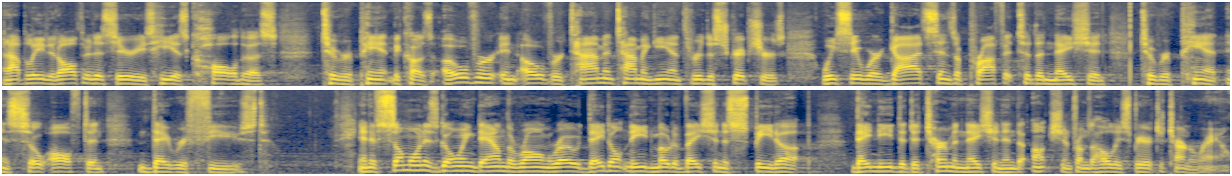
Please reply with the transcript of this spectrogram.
And I believe that all through this series, He has called us to repent because over and over, time and time again through the scriptures, we see where God sends a prophet to the nation to repent, and so often they refused. And if someone is going down the wrong road, they don't need motivation to speed up. They need the determination and the unction from the Holy Spirit to turn around.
